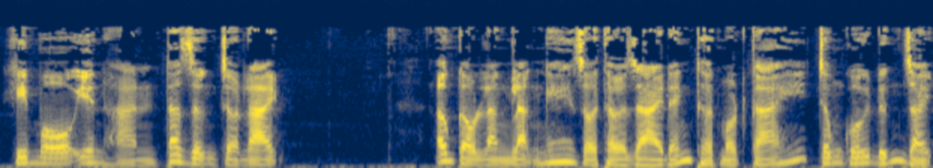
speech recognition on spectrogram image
Khi mô yên hàn ta dựng trở lại. Ông cậu lặng lặng nghe rồi thở dài đánh thượt một cái, chống gối đứng dậy.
